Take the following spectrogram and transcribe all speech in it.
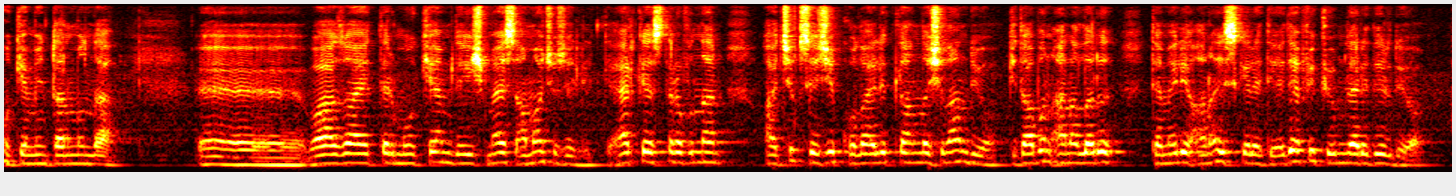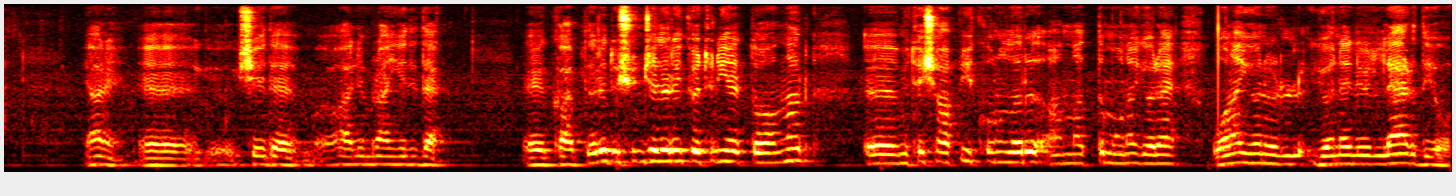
muhkemin tanımında bazı ayetler muhkem değişmez amaç özellikle. Herkes tarafından açık seçik kolaylıkla anlaşılan diyor. Kitabın anaları, temeli, ana iskeleti, hedef hükümleridir diyor. Yani e, şeyde Ali İmran 7'de e, kalpleri, düşünceleri kötü niyetli olanlar e, müteşabih konuları anlattım ona göre ona yönel, yönelirler diyor.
